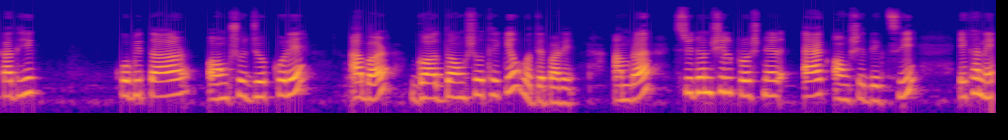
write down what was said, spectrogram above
একাধিক কবিতার অংশ যোগ করে আবার গদ্য অংশ থেকেও হতে পারে। আমরা সৃজনশীল প্রশ্নের এক অংশে দেখছি, এখানে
